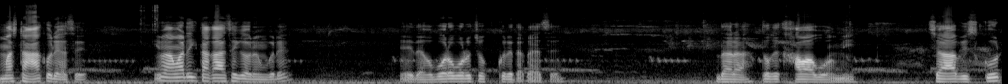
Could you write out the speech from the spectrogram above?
মাছটা হা করে আছে। এবার আমার দিকে তাকা আছে কেরম করে। এই দেখো, বড় বড় চোখ করে তাকা আছে। দাঁড়া, তোকে খাওয়াবো আমি। চা, বিস্কুট,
